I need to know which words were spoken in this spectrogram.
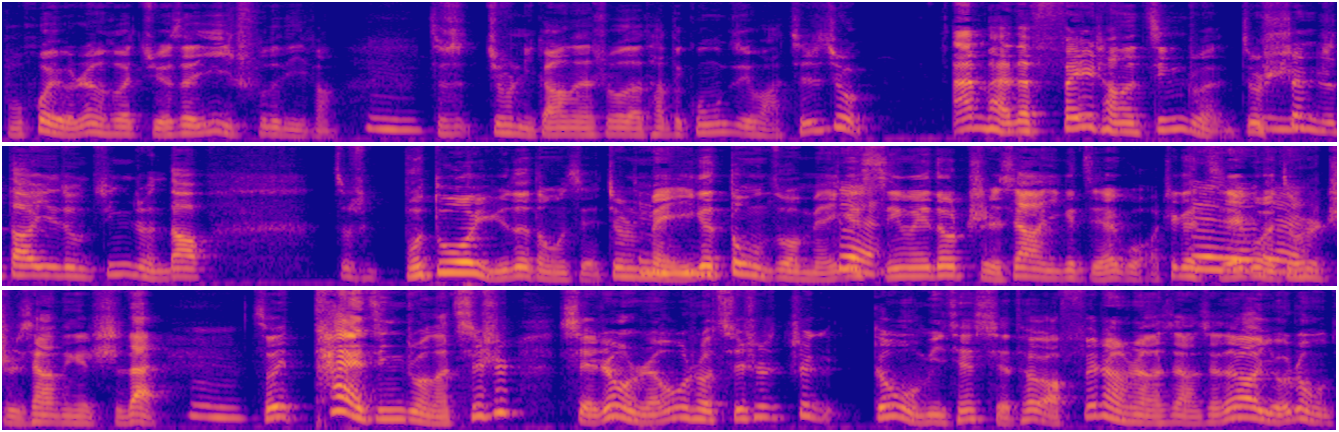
不会有任何角色溢出的地方，嗯，就是就是你刚才说的他的工具化，其实就安排的非常的精准，就甚至到一种精准到。就是不多余的东西，就是每一个动作、每一个行为都指向一个结果，这个结果就是指向那个时代。嗯，所以太精准了。其实写这种人物的时候，其实这个跟我们以前写特稿非常非常像。写特稿有一种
